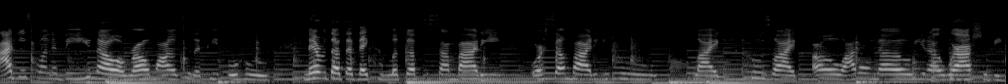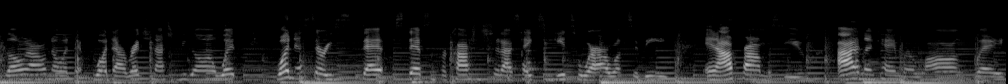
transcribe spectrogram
I just want to be, you know, a role model to the people who never thought that they could look up to somebody or somebody who like who's like, oh, I don't know, you know, where I should be going. I don't know what, what direction I should be going. What what necessary step, steps and precautions should I take to get to where I want to be? And I promise you, I done came a long way.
